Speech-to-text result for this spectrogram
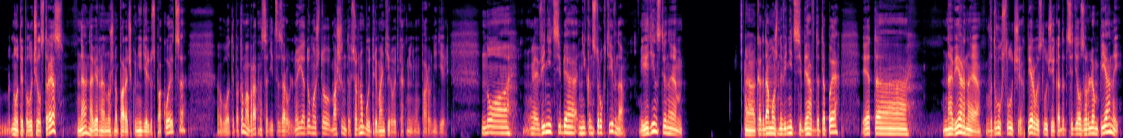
ну, ты получил стресс, да, наверное, нужно парочку недель успокоиться, вот, и потом обратно садиться за руль. Но я думаю, что машина-то все равно будет ремонтировать как минимум пару недель. Но э, винить себя неконструктивно. Единственное, э, когда можно винить себя в ДТП, это, наверное, в двух случаях. Первый случай, когда ты сидел за рулем пьяный,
